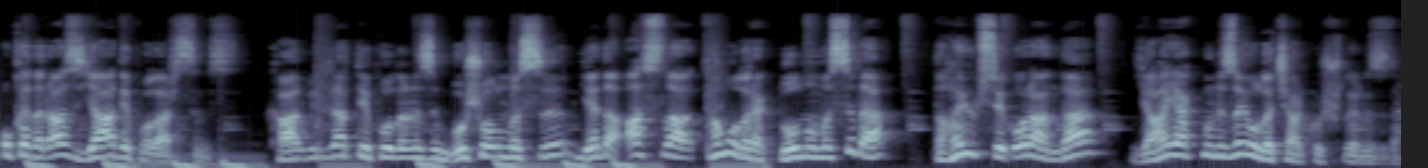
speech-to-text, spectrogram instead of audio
o kadar az yağ depolarsınız. Karbonhidrat depolarınızın boş olması ya da asla tam olarak dolmaması da daha yüksek oranda yağ yakmanıza yol açar koşullarınızda.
